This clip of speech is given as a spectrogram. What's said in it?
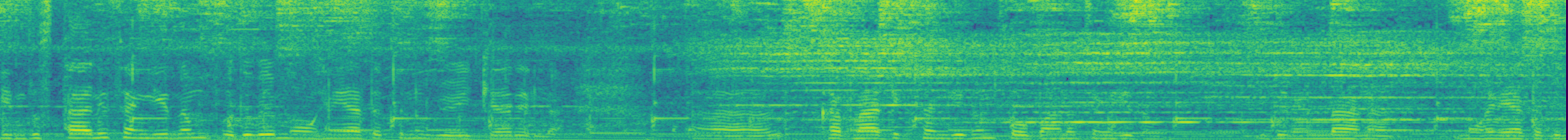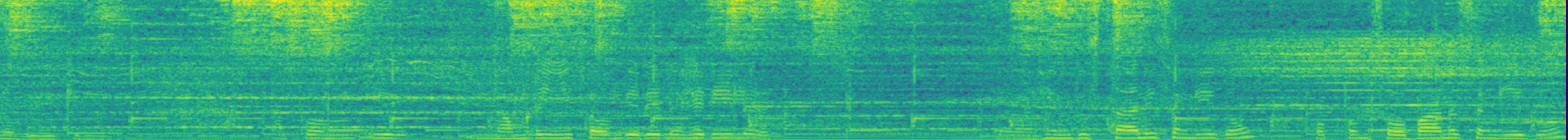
ഹിന്ദുസ്ഥാനി സംഗീതം പൊതുവെ മോഹിനിയാട്ടത്തിന് ഉപയോഗിക്കാറില്ല. കർണാട്ടിക് സംഗീതം സോപാന സംഗീതം ഇത് രണ്ടാണ് മോഹിനിയാട്ടത്തിന് ഉപയോഗിക്കുന്നത്. അപ്പം ഈ നമ്മുടെ ഈ സൗന്ദര്യലഹരിയിൽ ഹിന്ദുസ്ഥാനി സംഗീതവും ഒപ്പം സോപാന സംഗീതവും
